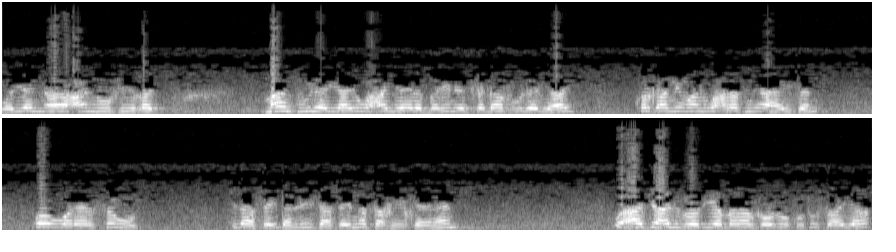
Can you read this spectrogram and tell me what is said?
wayanhaa canhu fii qad maantuu leeyahay waxa yeela berina iska dhaafuu leeyahay kolkaa nimaan wax rasmi ah haysan oo wareersan wey sidaasay dhaliishaasay nasakii keeneen waxaa jahligood iyo dalaalkooduu kutusayaa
